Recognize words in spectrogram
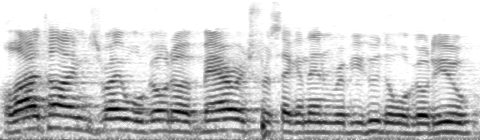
a lot of times, right, we'll go to marriage for a second, then Rabbi Huda will go to you.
